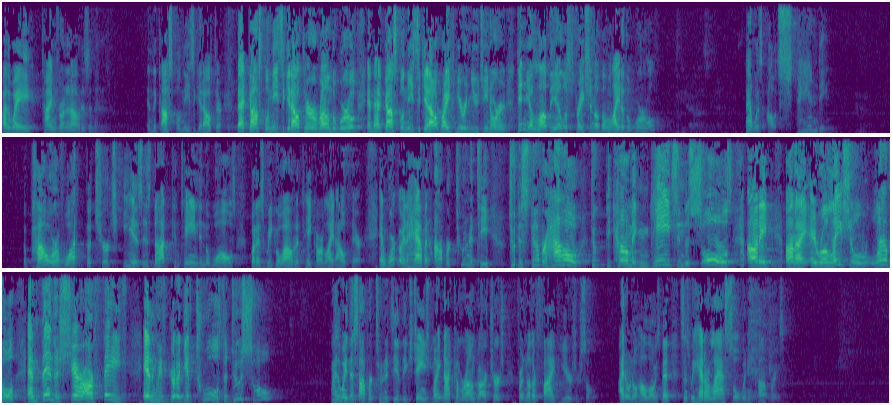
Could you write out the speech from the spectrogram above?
By the way, time's running out, isn't it? And the gospel needs to get out there. That gospel needs to get out there around the world, and that gospel needs to get out right here in Eugene, Oregon. Didn't you love the illustration of the light of the world? That was outstanding. The power of what the church is is not contained in the walls, but as we go out and take our light out there. And we're going to have an opportunity to discover how to become engaged in the souls on a, on a, a relational level and then to share our faith. And we've got to give tools to do so. By the way, this opportunity of the exchange might not come around to our church for another five years or so. I don't know how long it's been since we had our last soul winning conference.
